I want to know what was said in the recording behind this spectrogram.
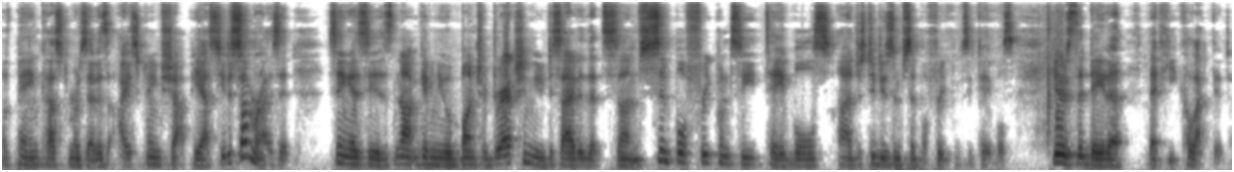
of paying customers at his ice cream shop. He asks you to summarize it. Seeing as he is not giving you a bunch of direction, you decided that some simple frequency tables, uh, just to do some simple frequency tables. Here's the data that he collected.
